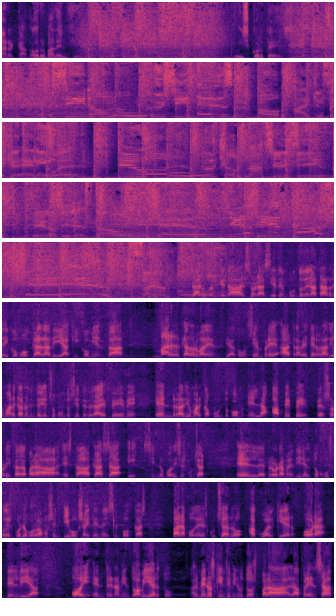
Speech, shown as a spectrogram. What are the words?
Marcador Valencia. Luis Cortés. Saludos, ¿qué tal? Son las 7 en punto de la tarde y como cada día aquí comienza Marcador Valencia, como siempre, a través de Radio Marca 98.7 de la FM, en radiomarca.com, en la APP personalizada para esta casa y si no podéis escuchar el programa en directo, justo después lo colgamos en iVoox, ahí tenéis el podcast, para poder escucharlo a cualquier hora del día. Hoy entrenamiento abierto, al menos 15 minutos para la prensa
